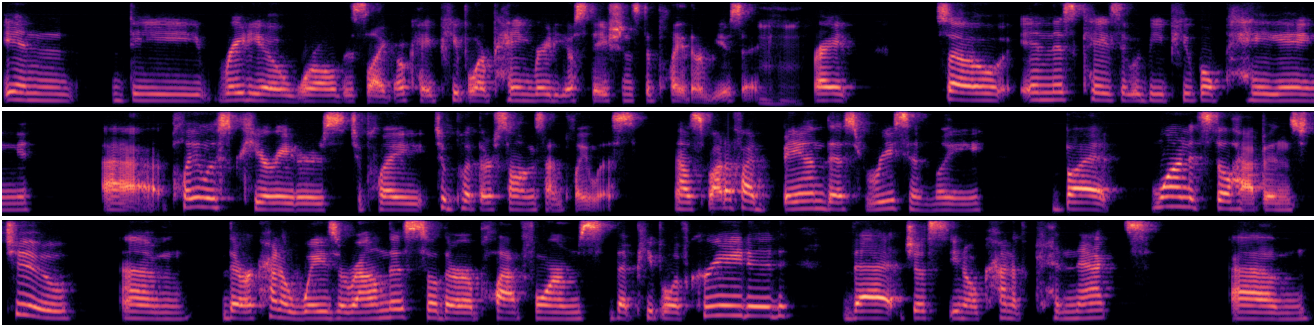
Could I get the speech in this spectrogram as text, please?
in the radio world is like, okay, people are paying radio stations to play their music. hmm right? So in this case, it would be people paying uh, playlist curators to play to put their songs on playlists. Now, Spotify banned this recently, but one, it still happens. Two, um, there are kind of ways around this. So there are platforms that people have created that just you know kind of connect um,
